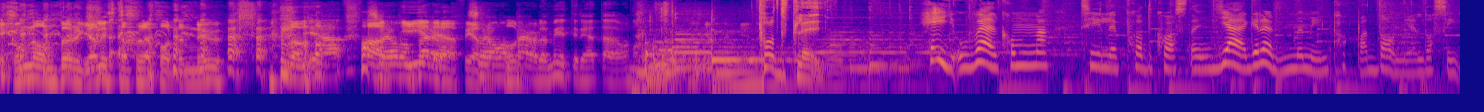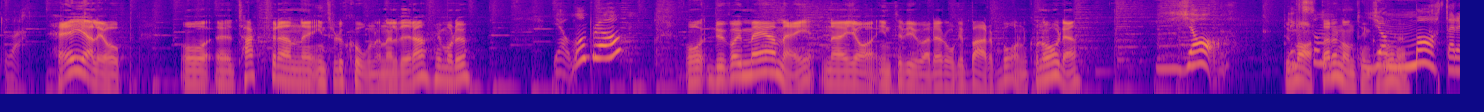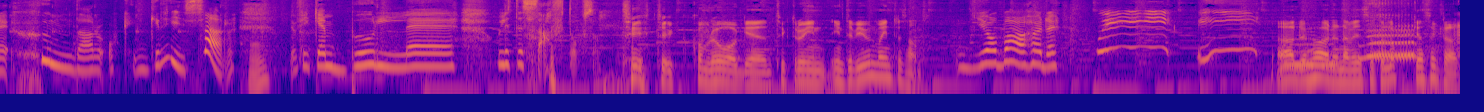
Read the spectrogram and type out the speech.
Tänk om någon börjar lyssna på den här podden nu. Vad Ja, fan de är på- det här för jävla Slår de podd? på det mitt i detta? Podplay. Hej och välkomna till podcasten Jägaren med min pappa Daniel da Silva. Hej allihop! Och eh, tack för den eh, introduktionen Elvira. Hur mår du? Jag mår bra. Och du var ju med mig när jag intervjuade Roger Barborn. Kommer du ihåg det? Ja. Du liksom, matade någonting, Jag det? matade hundar och grisar. Mm. Jag fick en bulle och lite saft också. Ty, ty, kommer du ihåg, eh, tyckte du in, intervjun var intressant? Jag bara hörde "Wii, wii, Ja, du hörde när vi satt och lockade såklart.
